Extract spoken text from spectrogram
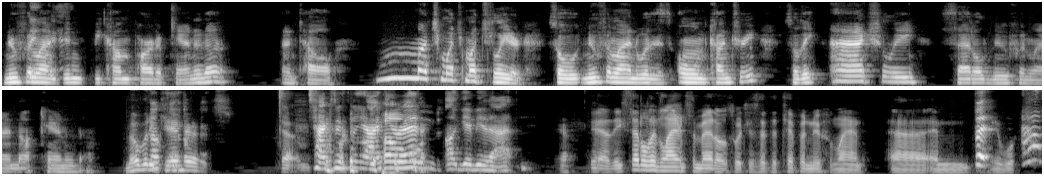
Newfoundland didn't become part of Canada until much, much, much later. So Newfoundland was its own country. So they actually settled Newfoundland, not Canada. Nobody Okay. cares. Yeah, Technically accurate. I'll give you that. yeah, yeah, they settled in L'Anse aux Meadows, which is at the tip of Newfoundland, uh, and But it, wa- how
